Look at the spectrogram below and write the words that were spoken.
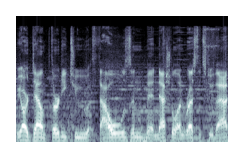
We are down 32,000 men. National unrest, let's do that.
